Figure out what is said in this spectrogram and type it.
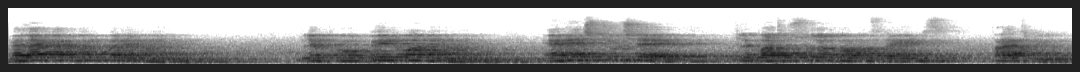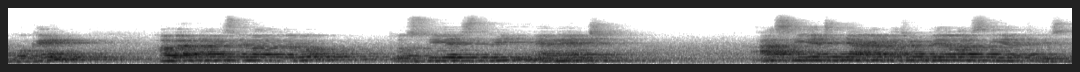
પહેલા કાર્બન પર એમાઇન એટલે પ્રોપેન 1 એમાઇન NH2 છે એટલે પાછું શું લખવાનું ફ્રેન્ડ્સ પ્રાથમિક ઓકે હવે આના વિશે વાત કરો તો CH3 NH આ CH ની આગળ પાછળ બે વાર CH3 છે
